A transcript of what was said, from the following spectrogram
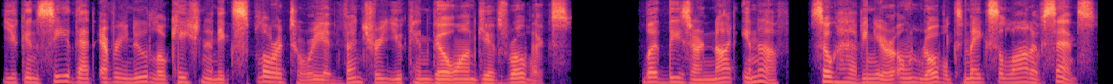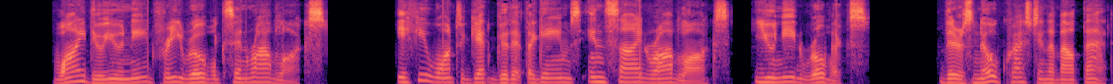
you can see that every new location and exploratory adventure you can go on gives Robux. But these are not enough, so having your own Robux makes a lot of sense. Why do you need free Robux in Roblox? If you want to get good at the games inside Roblox, you need Robux. There's no question about that,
